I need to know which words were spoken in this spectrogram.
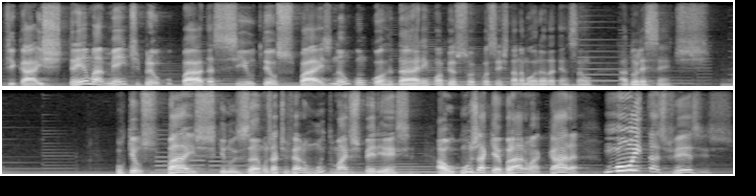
ficar extremamente preocupada se os teus pais não concordarem com a pessoa que você está namorando, atenção, adolescentes. Porque os pais que nos amam já tiveram muito mais experiência, alguns já quebraram a cara muitas vezes.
